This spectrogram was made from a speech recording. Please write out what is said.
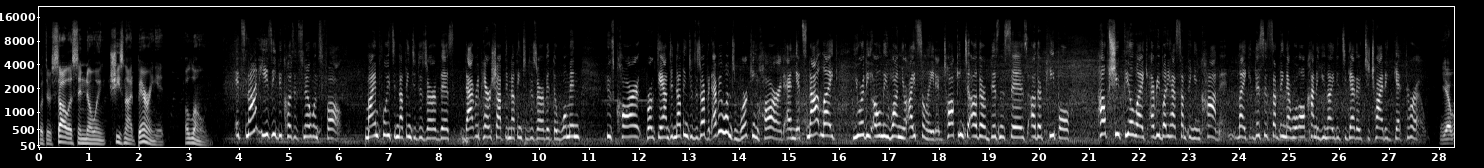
but there's solace in knowing she's not bearing it alone. It's not easy because it's no one's fault. My employees did nothing to deserve this. That repair shop did nothing to deserve it. The woman whose car broke down did nothing to deserve it. Everyone's working hard, and it's not like you're the only one, you're isolated. Talking to other businesses, other people, helps you feel like everybody has something in common. Like this is something that we're all kind of united together to try to get through. Yeah,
